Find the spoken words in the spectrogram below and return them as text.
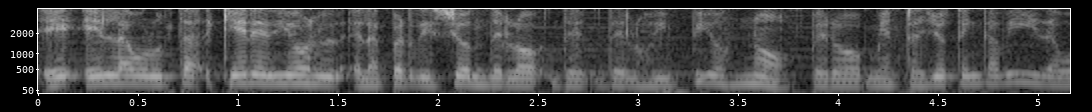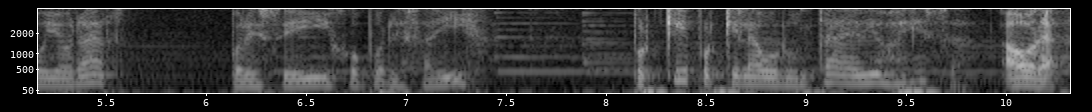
¿Es, la voluntad? ¿Quiere Dios la perdición de, de los impíos? No, pero mientras yo tenga vida voy a orar por ese hijo, por esa hija. ¿Por qué? Porque la voluntad de Dios es esa. Ahora,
